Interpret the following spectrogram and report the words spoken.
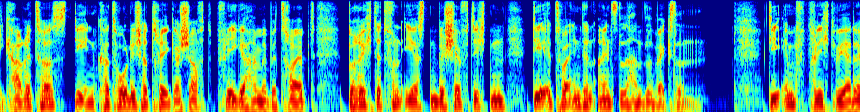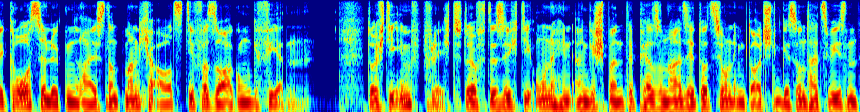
Die Caritas, die in katholischer Trägerschaft Pflegeheime betreibt, berichtet von ersten Beschäftigten, die etwa in den Einzelhandel wechseln. Die Impfpflicht werde große Lücken reißen und mancherorts die Versorgung gefährden. Durch die Impfpflicht dürfte sich die ohnehin angespannte Personalsituation im deutschen Gesundheitswesen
